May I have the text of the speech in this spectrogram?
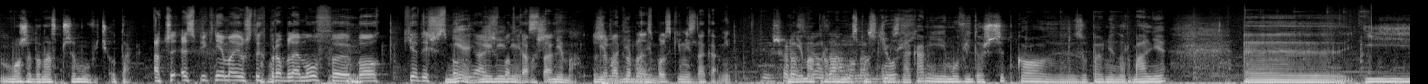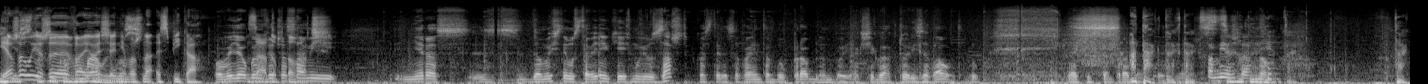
może do nas przemówić, o tak. A czy Espik nie ma już tych problemów, e, bo kiedyś Nie, wspominałeś nie, nie, w nie, podcastach, nie ma, nie że ma, ma nie problem ma, nie z polskimi znakami. Nie ma problemu z polskimi już. znakami, mówi dość szybko, y, zupełnie normalnie. E, i Ja żałuję, że w iOSie nie można Espika Powiedziałbym, że czasami nieraz z domyślnym ustawieniem kiedyś mówił za szybko, z tego co pamiętam był problem, bo jak się go aktualizowało, to był jakiś tam A problem. tak, który tak, tak. coś Pamiętam, no. tak. Tak,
